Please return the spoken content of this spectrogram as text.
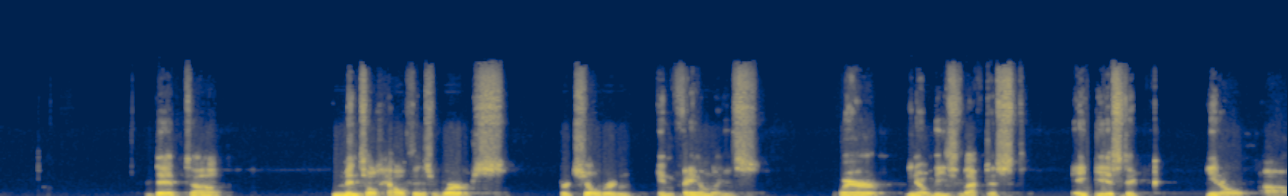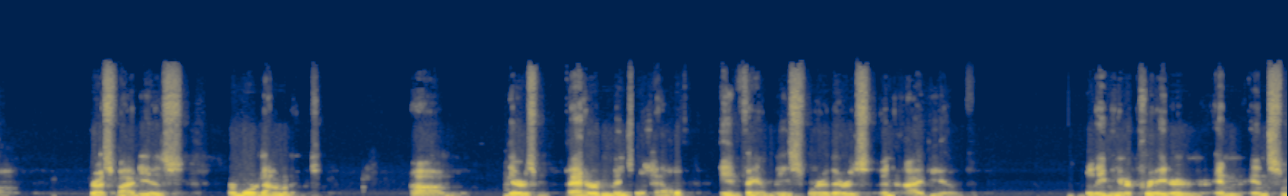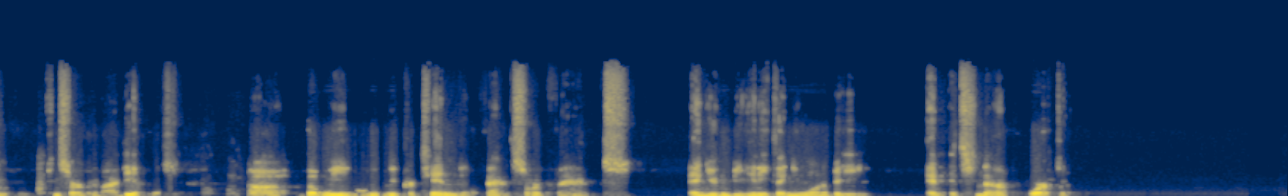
that uh, mental health is worse for children in families where you know these leftist atheistic you know uh, progressive ideas are more dominant um, there's better mental health in families where there's an idea of believing in a creator and and, and some conservative ideas. Uh, but we we- pretend that facts aren't facts and you can be anything you want to be and it's not working.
